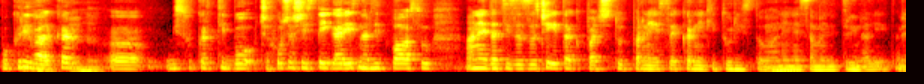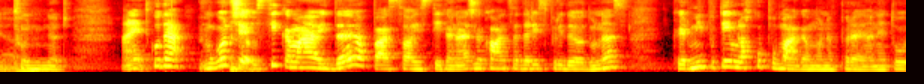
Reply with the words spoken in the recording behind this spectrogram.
pokrival, kar, uh, v bistvu, kar ti bo, če hočeš iz tega res narediti posel, a ne da ti za začetek pač tudi prinese kar nekaj turistov, ne, ne samo ene tri na leto. Ja. To ni nič. Ne, tako da, mogoče vsi, ki imajo idejo, pa so iz tega našega konca, da res pridejo do nas, ker mi potem lahko pomagamo naprej, ne, to,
